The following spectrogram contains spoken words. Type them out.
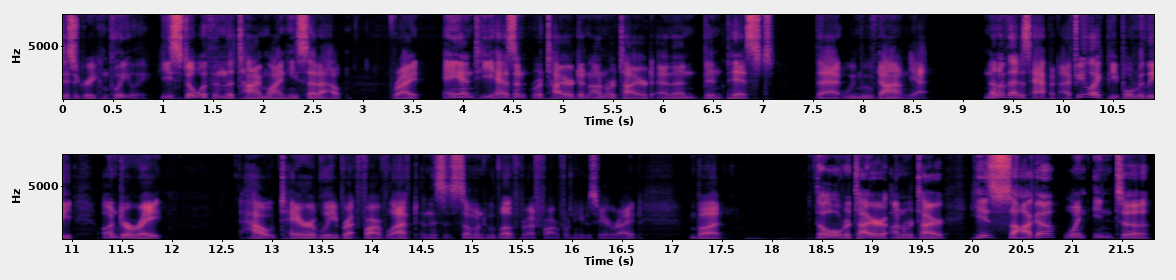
disagree completely. He's still within the timeline he set out, right? And he hasn't retired and unretired and then been pissed that we moved on yet. None of that has happened. I feel like people really underrate how terribly Brett Favre left. And this is someone who loved Brett Favre when he was here, right? But the whole retire, unretire, his saga went into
